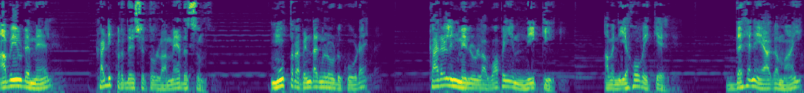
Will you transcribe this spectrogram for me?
അവയുടെ മേൽ കടിപ്രദേശത്തുള്ള മേധസ്സും മൂത്രപിണ്ഡങ്ങളോടുകൂടെ കരളിന്മേലുള്ള വപയും നീക്കി അവൻ യഹോവയ്ക്ക് ദഹനയാഗമായി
